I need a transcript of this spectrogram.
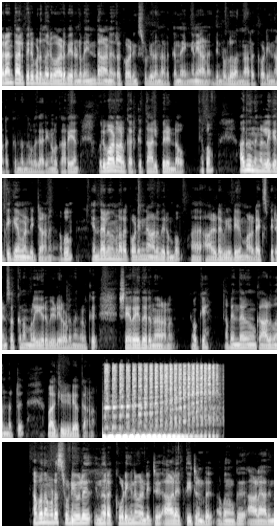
വരാൻ താല്പര്യപ്പെടുന്ന ഒരുപാട് പേരുണ്ട്. എന്താണ് റെക്കോർഡിംഗ് സ്റ്റുഡിയോ നടക്കുന്നത്? എങ്ങനെയാണ് ഇതിന്റെ ഉള്ളിൽ വന്ന റെക്കോർഡിംഗ് നടക്കുന്നത് എന്നുള്ള കാര്യങ്ങളൊക്കെ അറിയാൻ ഒരുപാട് ആൾക്കാർക്ക് താല്പര്യം ഉണ്ടാവും. അപ്പം അത് നിങ്ങളിലേക്ക് എത്തിക്കാൻ വേണ്ടിയിട്ടാണ്. അപ്പം എന്തായാലും നമ്മുടെ റെക്കോർഡിങ്ങിന് ആൾ വരുമ്പോൾ ആളുടെ വീഡിയോയും ആളുടെ എക്സ്പീരിയൻസ് ഒക്കെ നമ്മൾ ഈ ഒരു വീഡിയോയിലൂടെ നിങ്ങൾക്ക് ഷെയർ ചെയ്ത് തരുന്നതാണ്. ഓക്കെ അപ്പോൾ എന്തായാലും നമുക്ക് ആൾ വന്നിട്ട് ബാക്കി വീഡിയോ കാണാം. അപ്പോൾ നമ്മുടെ സ്റ്റുഡിയോയിൽ ഇന്ന് റെക്കോർഡിങ്ങിന് വേണ്ടിയിട്ട് ആൾ എത്തിയിട്ടുണ്ട്. അപ്പോൾ നമുക്ക് ആളെ ആദ്യം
